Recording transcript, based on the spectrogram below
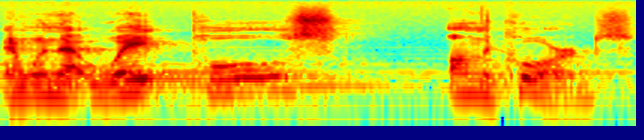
And when that weight pulls on the cords,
